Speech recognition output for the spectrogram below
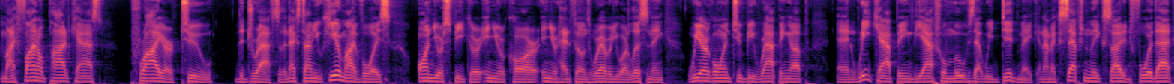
my final podcast prior to the draft. So the next time you hear my voice on your speaker, in your car, in your headphones, wherever you are listening, we are going to be wrapping up and recapping the actual moves that we did make. And I'm exceptionally excited for that.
